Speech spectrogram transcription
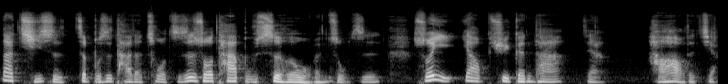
那其实这不是他的错，只是说他不适合我们组织，所以要去跟他这样好好的讲。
